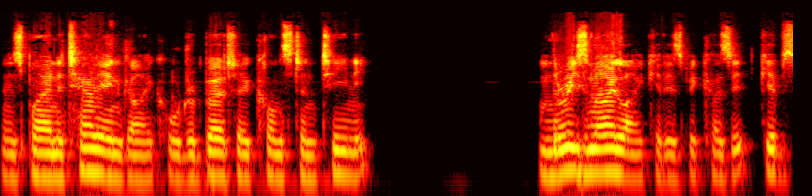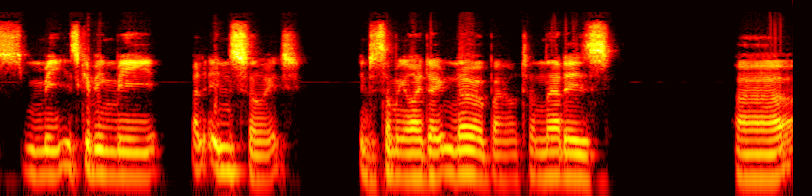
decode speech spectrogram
And it's by an Italian guy called Roberto Constantini. And the reason I like it is because it gives me, it's giving me an insight into something I don't know about, and that is uh,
